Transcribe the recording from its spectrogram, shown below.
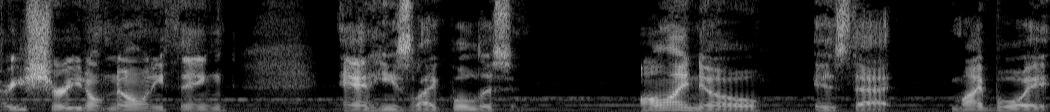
are you sure you don't know anything? And he's like well listen all i know is that my boy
